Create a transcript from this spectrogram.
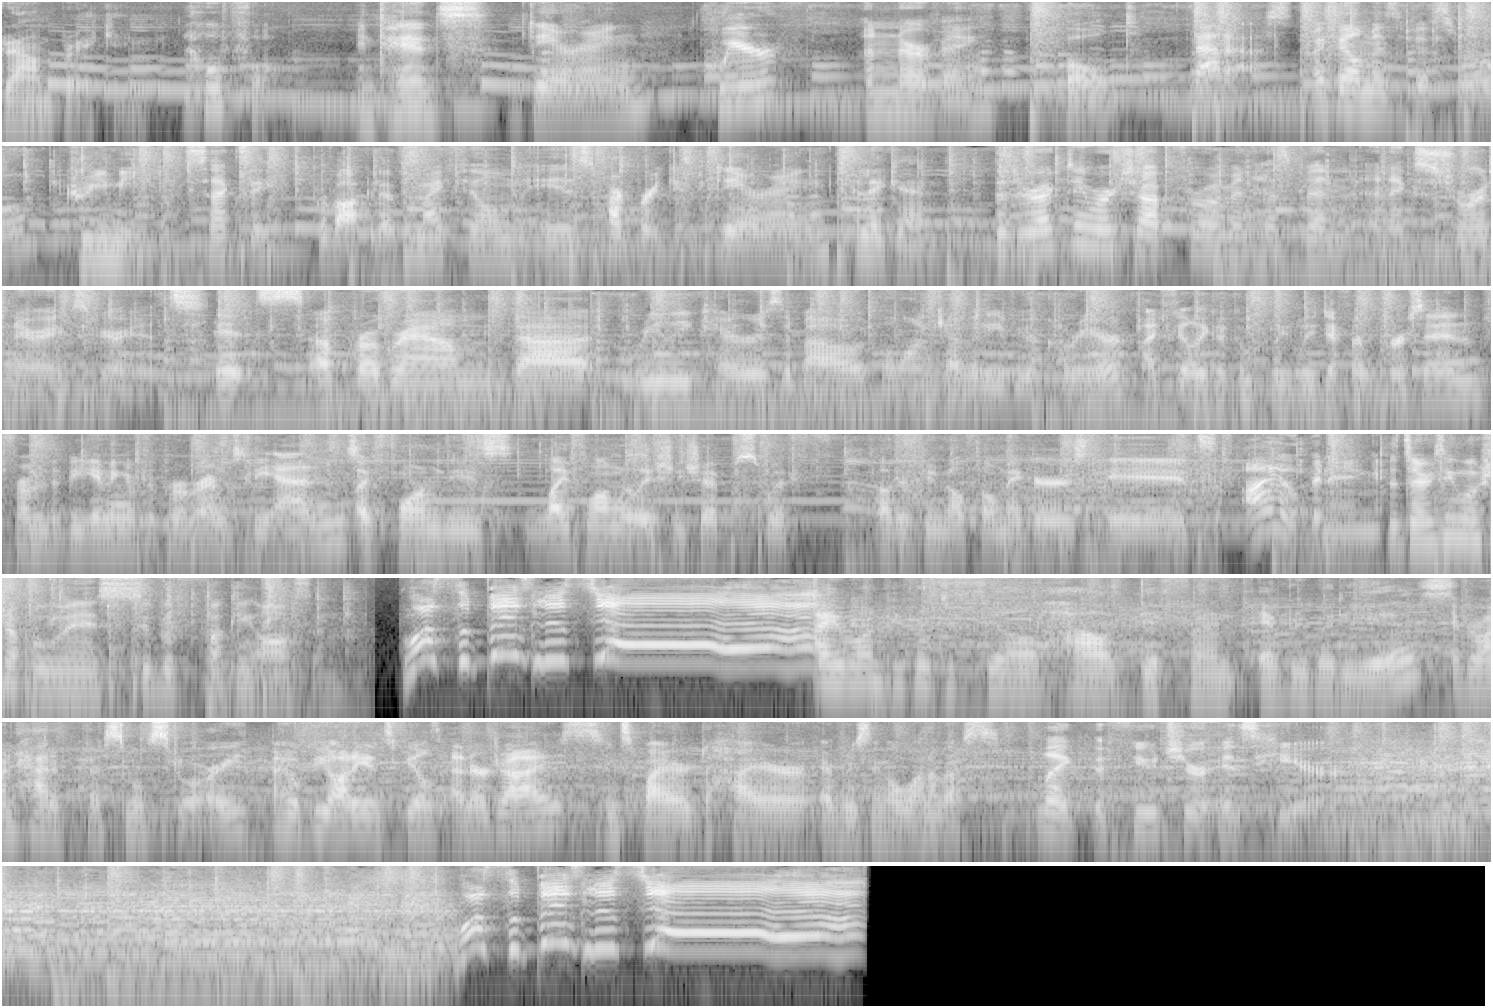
groundbreaking, hopeful, intense, daring, queer, unnerving, bold, badass. My film is visceral, dreamy, sexy, provocative. My film is heartbreaking, daring, elegant. The directing workshop for women has been an extraordinary experience. It's a program that really cares about the longevity of your career. I feel like a completely different person from the beginning of the program to the end. I formed these lifelong relationships with other female filmmakers. It's eye-opening. The directing workshop for women is super fucking awesome. What's the business, yeah? I want people to feel how different everybody is. Everyone had a personal story. I hope the audience feels energized, inspired to hire every single one of us. Like the future is here.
